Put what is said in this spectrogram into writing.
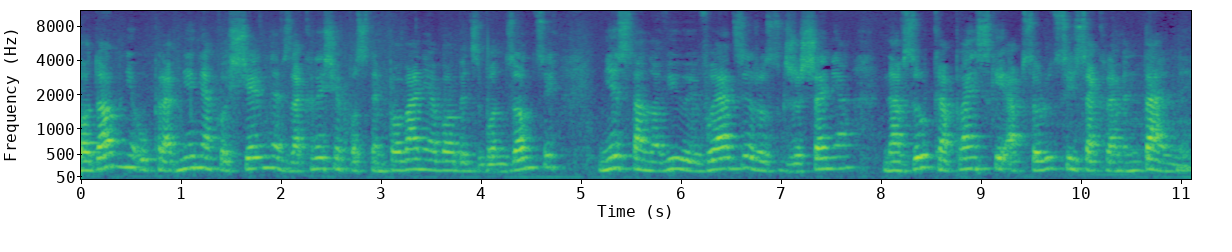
Podobnie uprawnienia kościelne w zakresie postępowania wobec błądzących nie stanowiły władzy rozgrzeszenia na wzór kapłańskiej absolucji sakramentalnej.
